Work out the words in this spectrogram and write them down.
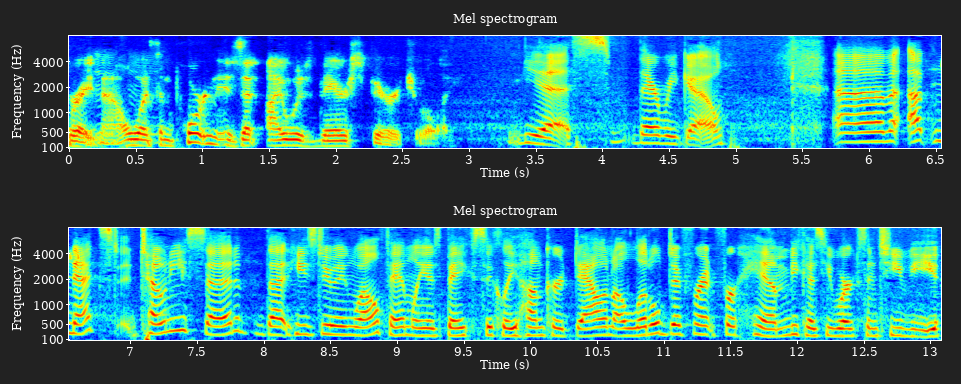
right now. Mm-hmm. What's important is that I was there spiritually. Yes, there we go. Um, up next, Tony said that he's doing well. Family is basically hunkered down. A little different for him because he works in TV.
